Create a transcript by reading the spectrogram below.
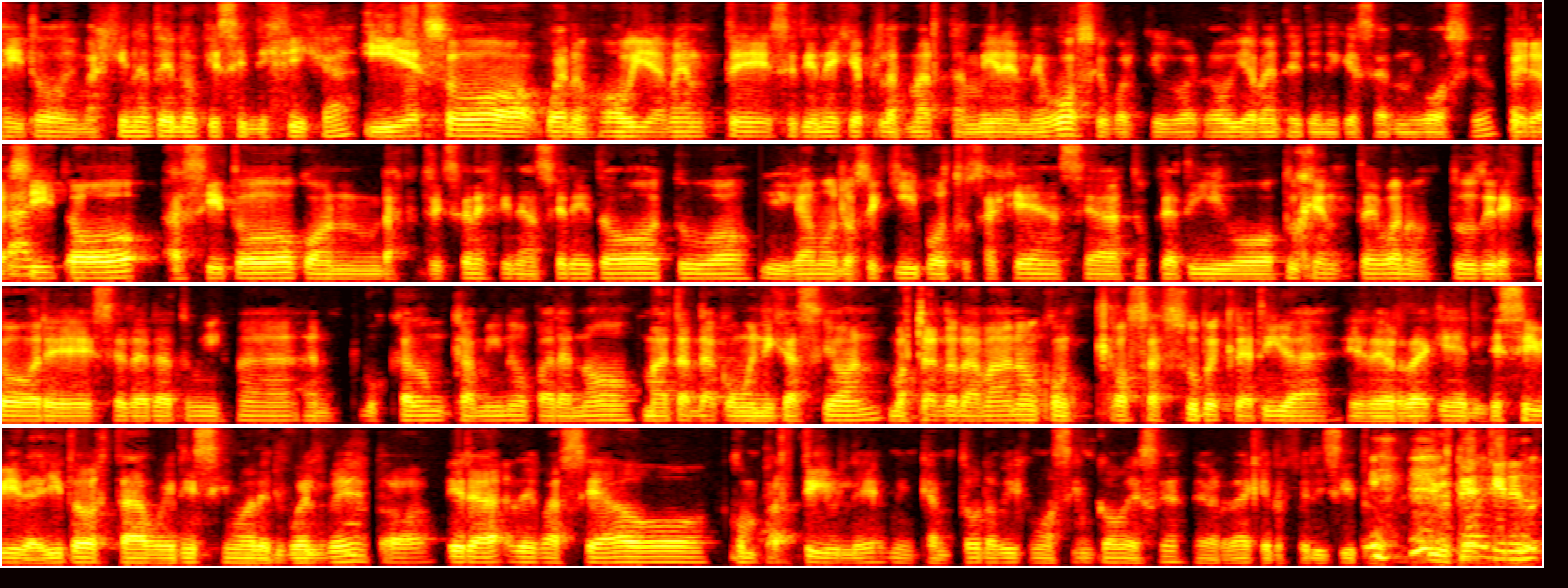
y todo. Imagínate lo que significa. Y eso, bueno, obviamente se tiene que plasmar también en negocio, porque obviamente tiene que ser negocio. Pero así todo, así todo con las restricciones financieras y todo, tuvo, digamos, los equipos, tus agencias, tus creativos, tu gente, bueno, tus directores, etcétera, tú misma han buscado un camino para no matar la comunicación, mostrando la mano con cosas súper creativas. Es de verdad que ese videíto está buenísimo del Vuelve. Todo era demasiado compartible. Me encantó, lo vi como cinco veces. De verdad que lo felicito. Y ustedes tienen,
